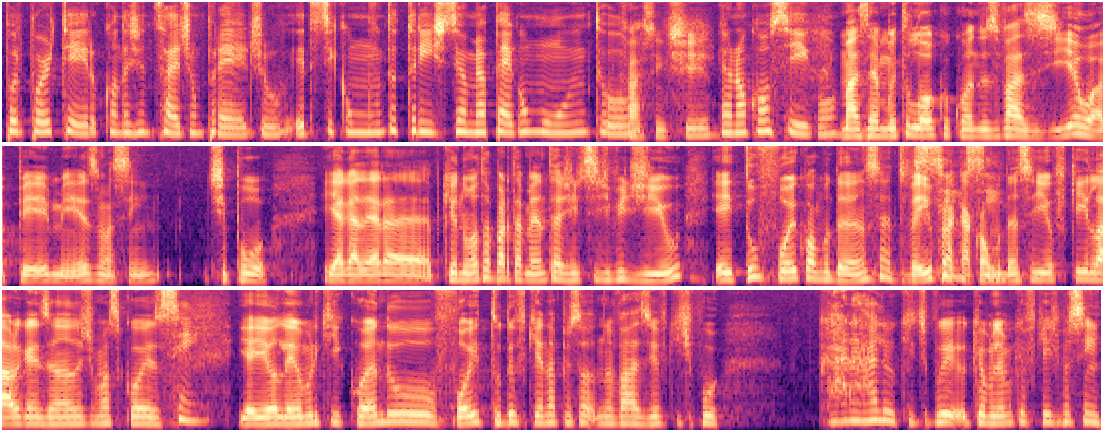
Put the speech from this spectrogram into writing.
por porteiro quando a gente sai de um prédio. Eles ficam muito tristes e eu me apego muito. Faz sentido. Eu não consigo. Mas é muito louco quando esvazia o AP mesmo, assim. Tipo, e a galera. Porque no outro apartamento a gente se dividiu. E aí tu foi com a mudança, tu veio pra Sim, cá com a sim. mudança e eu fiquei lá organizando as últimas coisas. Sim. E aí eu lembro que quando foi tudo, eu fiquei na pessoa, no vazio, eu fiquei tipo, caralho, que tipo, que eu me lembro que eu fiquei tipo assim,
